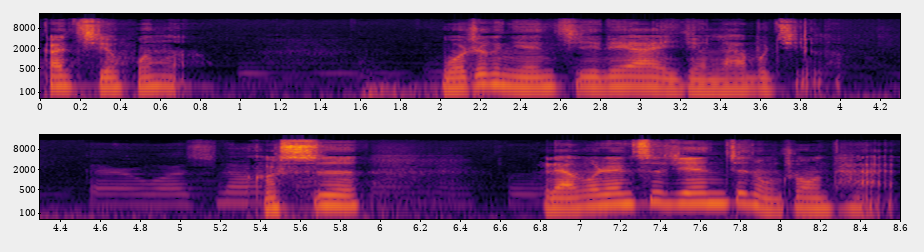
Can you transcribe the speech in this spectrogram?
该结婚了。我这个年纪恋爱已经来不及了。可是两个人之间这种状态，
